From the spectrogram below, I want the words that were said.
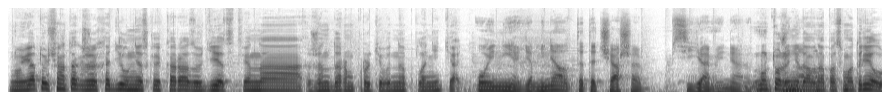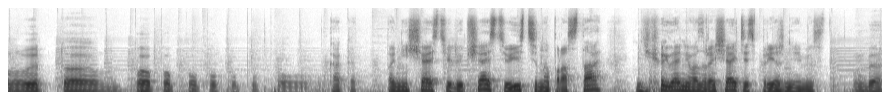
Ну, я точно так же ходил несколько раз в детстве на «Жандарм против инопланетяне». Ой, не, я, меня вот эта чаша сия меня... Ну, тоже меня- недавно посмотрел. Это... Как это? По несчастью или к счастью, истина проста. Никогда не возвращайтесь в прежние места. Да.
